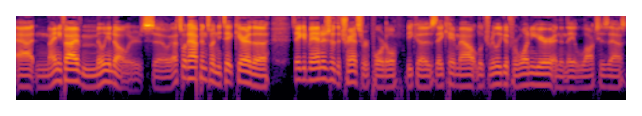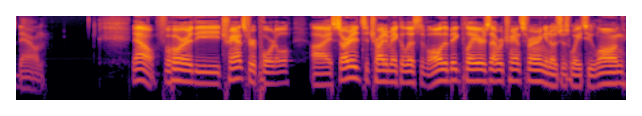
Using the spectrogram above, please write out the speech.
at $95 million. So that's what happens when you take care of the, take advantage of the transfer portal because they came out, looked really good for one year, and then they locked his ass down. Now, for the transfer portal, I started to try to make a list of all the big players that were transferring, and it was just way too long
